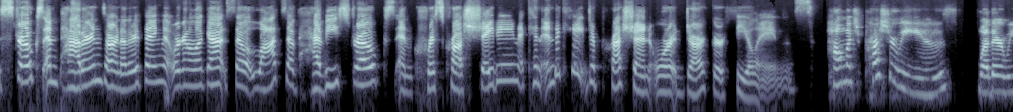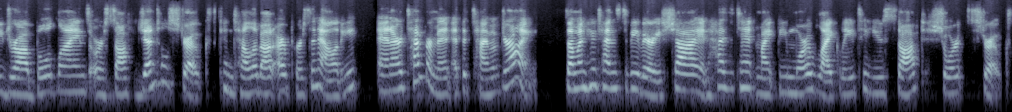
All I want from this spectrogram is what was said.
Strokes and patterns are another thing that we're going to look at. So, lots of heavy strokes and crisscross shading can indicate depression or darker feelings. How much pressure we use, whether we draw bold lines or soft, gentle strokes, can tell about our personality and our temperament at the time of drawing. Someone who tends to be very shy and hesitant might be more likely to use soft, short strokes,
